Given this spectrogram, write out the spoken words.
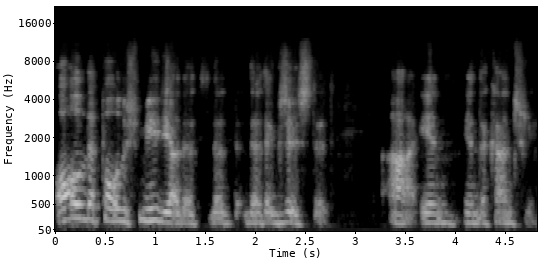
all the Polish media that, that, that existed uh, in, in the country.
